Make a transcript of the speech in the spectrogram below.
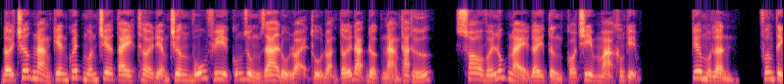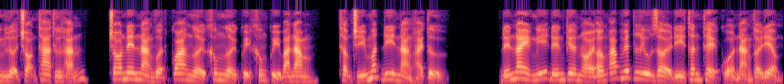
Đời trước nàng kiên quyết muốn chia tay thời điểm Trương Vũ Phi cũng dùng ra đủ loại thủ đoạn tới đạt được nàng tha thứ, so với lúc này đây từng có chi mà không kịp. kia một lần, Phương Tình lựa chọn tha thứ hắn, cho nên nàng vượt qua người không người quỷ không quỷ ba năm, thậm chí mất đi nàng hải tử. Đến nay nghĩ đến kia nói ấm áp huyết lưu rời đi thân thể của nàng thời điểm,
